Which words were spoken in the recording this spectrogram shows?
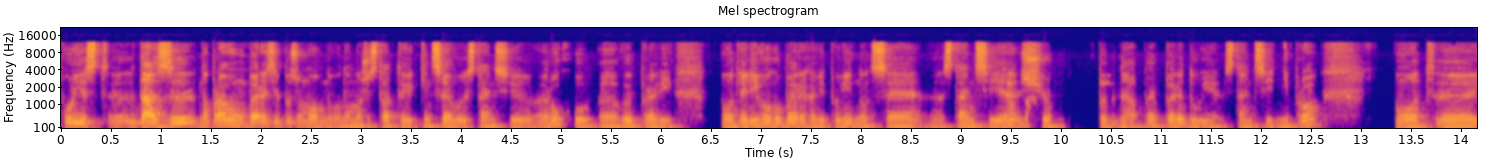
поїзд е, да, з на правому березі безумовно вона може стати кінцевою станцією руху. Ви праві. От для лівого берега, відповідно, це е, станція, що да, передує станції Дніпро. От е,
